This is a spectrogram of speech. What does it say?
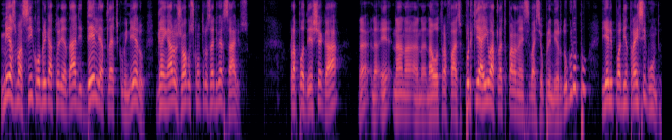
mesmo assim com obrigatoriedade dele, Atlético Mineiro, ganhar os jogos contra os adversários, para poder chegar né, na, na, na, na, outra fase. Porque aí o Atlético Paranaense vai ser o primeiro do grupo e ele pode entrar em segundo.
